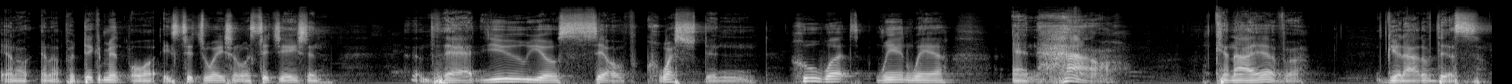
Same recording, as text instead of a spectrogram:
in, a, in a predicament or a situation or a situation that you yourself question who, what, when, where, and how can I ever get out of this?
